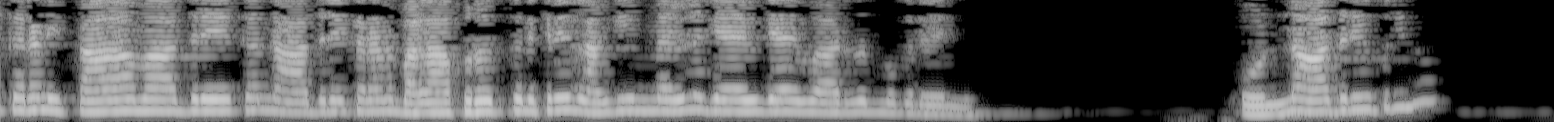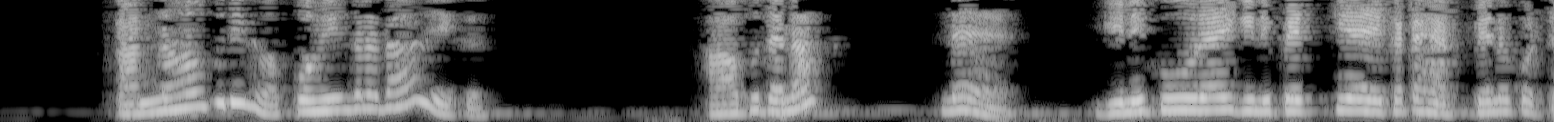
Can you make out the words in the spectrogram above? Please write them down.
කරන, ඉතාම ආදරය කරන, ආදරය කරන බලාපොරොත්තු වෙන කෙනෙක් ළඟින්ම ඇවිල්ලා ගෑවි ගෑවි වාඩිවෙද්දී මොකද වෙන්නේ? ඔන්න ආදරය උපදිනවා. තණ්හාව උපදිනවා. කොහේ ඉඳලාද ආවේ ඒක? ආපු තැනක් නෑ. ගිනි කූරයි ගිනි පෙට්ටියයි එකට හැප්පෙනකොට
